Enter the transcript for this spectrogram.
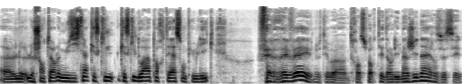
Euh, le, le chanteur, le musicien, qu'est-ce qu'il qu'est-ce qu'il doit apporter à son public? Faire rêver, je dirais, transporter dans l'imaginaire. C'est-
